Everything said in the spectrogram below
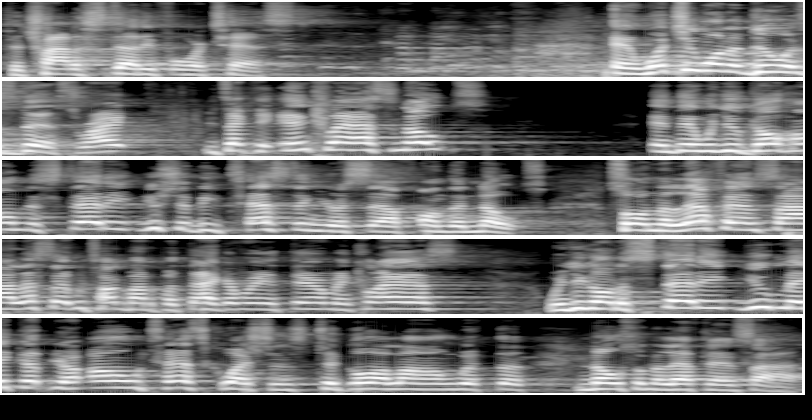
to try to study for a test. And what you want to do is this, right? You take the in class notes, and then when you go home to study, you should be testing yourself on the notes. So on the left hand side, let's say we talked about the Pythagorean theorem in class. When you go to study, you make up your own test questions to go along with the notes on the left hand side.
